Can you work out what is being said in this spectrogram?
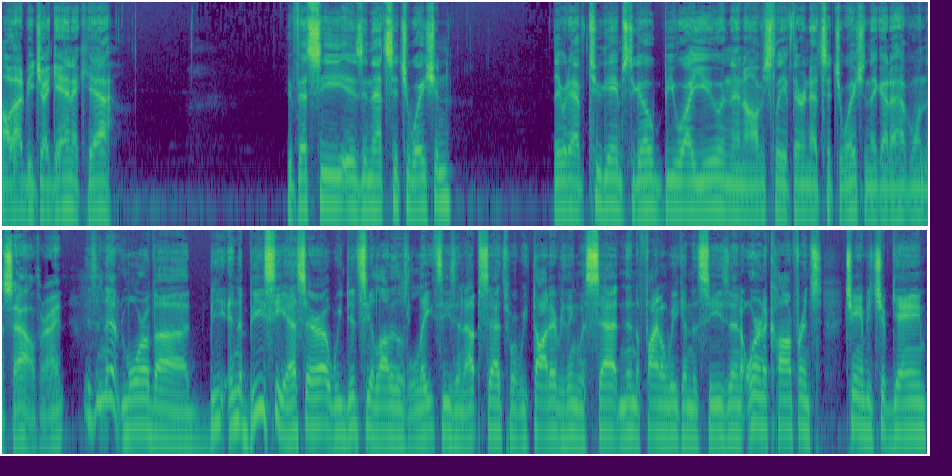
Oh, that'd be gigantic, yeah. If SC is in that situation, they would have two games to go, BYU, and then obviously if they're in that situation, they got to have one the South, right? Isn't that more of a B, in the BCS era? We did see a lot of those late season upsets where we thought everything was set, and then the final week in the season, or in a conference championship game,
